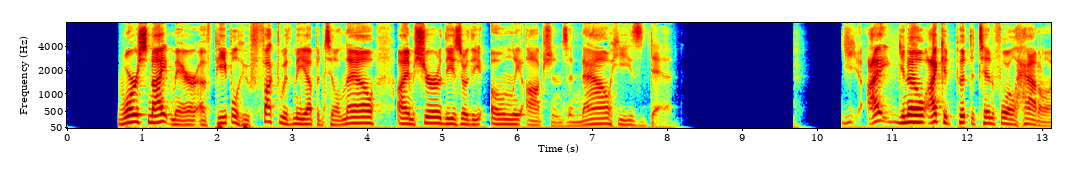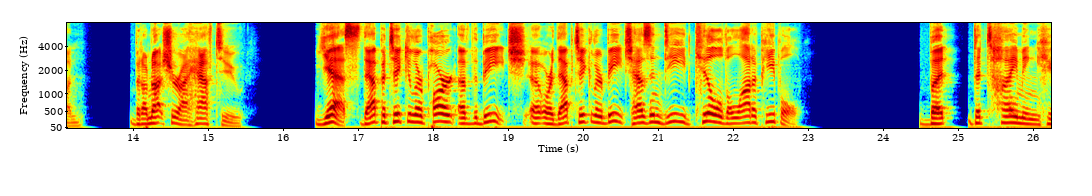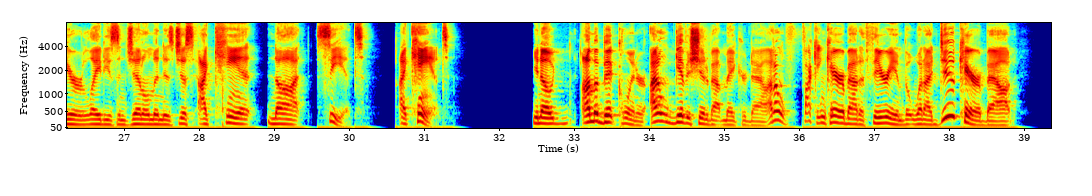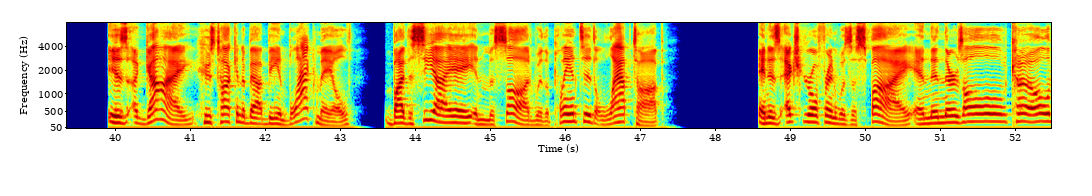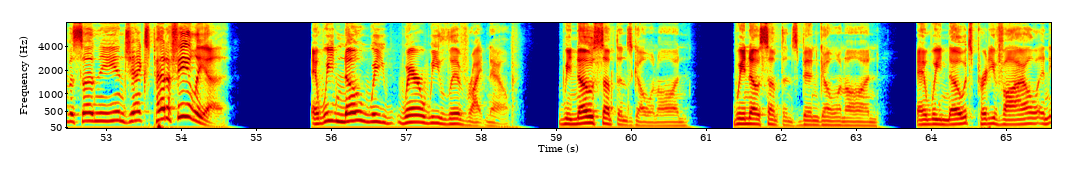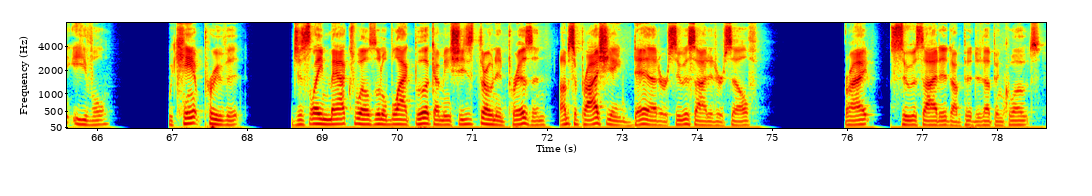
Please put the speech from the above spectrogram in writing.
Worst nightmare of people who fucked with me up until now. I'm sure these are the only options, and now he's dead. I, you know, I could put the tinfoil hat on, but I'm not sure I have to. Yes, that particular part of the beach, uh, or that particular beach, has indeed killed a lot of people. But the timing here, ladies and gentlemen, is just, I can't not see it. I can't. You know, I'm a Bitcoiner. I don't give a shit about MakerDAO. I don't fucking care about Ethereum. But what I do care about is a guy who's talking about being blackmailed by the CIA and Mossad with a planted laptop and his ex-girlfriend was a spy and then there's all kind of all of a sudden he injects pedophilia and we know we where we live right now we know something's going on. We know something's been going on. And we know it's pretty vile and evil. We can't prove it. Ghislaine Maxwell's little black book, I mean, she's thrown in prison. I'm surprised she ain't dead or suicided herself. Right? Suicided. I'm putting it up in quotes.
